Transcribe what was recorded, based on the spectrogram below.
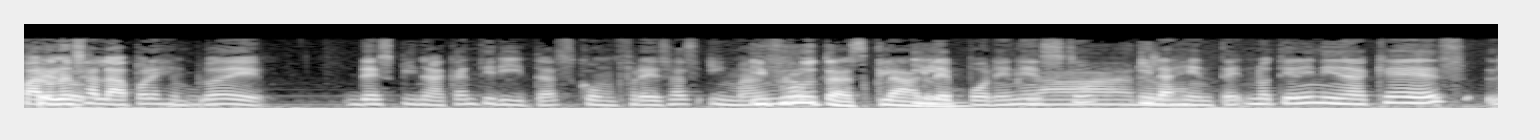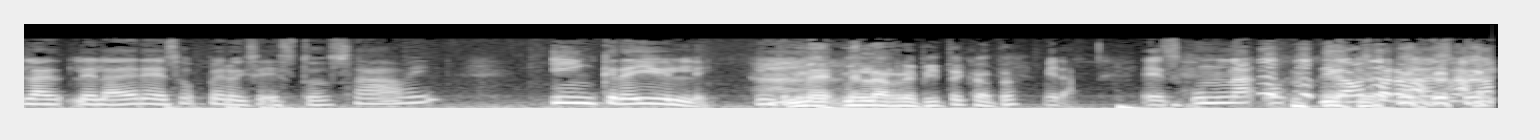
Para Pero- una ensalada, por ejemplo, de, de espinaca en tiritas con fresas y mango. Y frutas, claro. Y le ponen esto y la gente no tiene ni idea qué es la, el aderezo, pero dice, esto sabe increíble. ¿Me, me la repite, Cata? Mira, es una, digamos para una ensalada.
